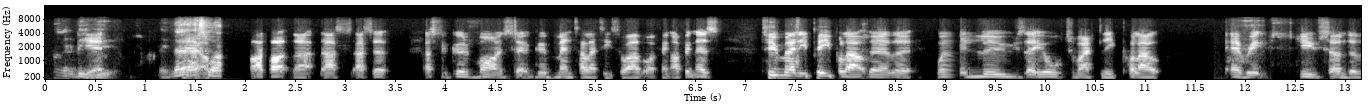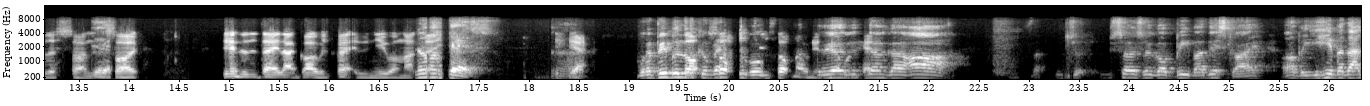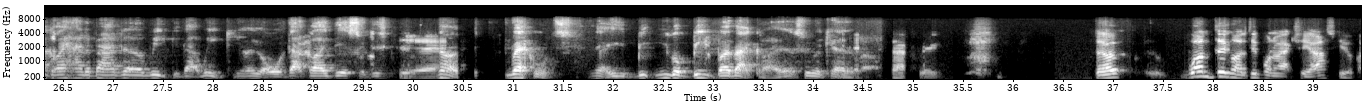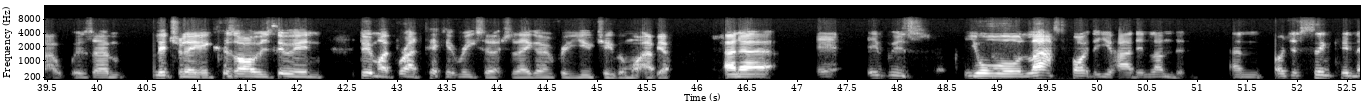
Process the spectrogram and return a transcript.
I'm gonna beat Yeah. you. And that- that's why. I like that. That's that's a that's a good mindset, a good mentality to have. I think. I think there's too many people out there that when they lose, they automatically pull out every excuse under the sun. Yeah. It's like the end of the day, that guy was better than you on that No day. one cares. Yeah. When people Stop, look stop, around, stop moaning. They don't, one they cares. don't go, ah, so so got beat by this guy. Oh, but you hear, but that guy had a bad uh, week that week, you know, or that guy this or this. Yeah. No, records. Yeah, you, beat, you got beat by that guy. That's what we care about. Exactly. So, one thing I did want to actually ask you about was um, literally because I was doing doing my Brad Pickett research today, going through YouTube and what have you, and uh, it, it was your last fight that you had in London, and I was just thinking,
